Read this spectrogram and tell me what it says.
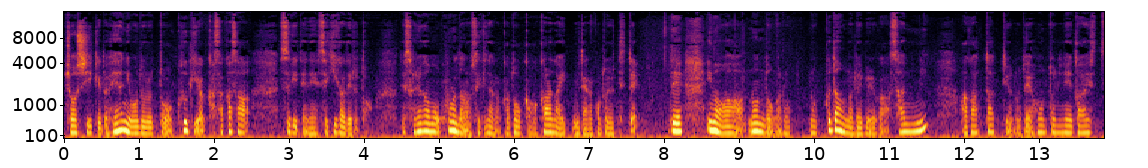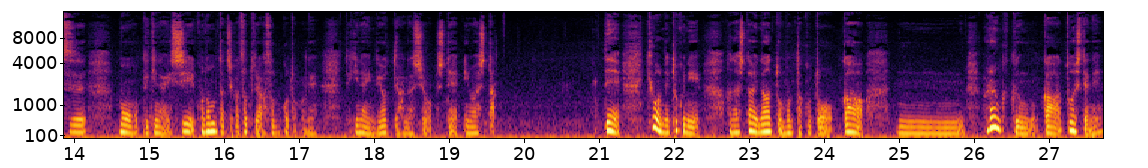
調子いいけど、部屋に戻ると空気がカサカサすぎてね、咳が出ると。で、それがもうコロナの咳なのかどうかわからないみたいなことを言ってて。で、今はロンドンがロックダウンのレベルが3に上がったっていうので、本当にね、外出もできないし、子供たちが外で遊ぶこともね、できないんだよって話をしていました。で、今日ね、特に話したいなと思ったことが、うーん、フランク君がどうしてね、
